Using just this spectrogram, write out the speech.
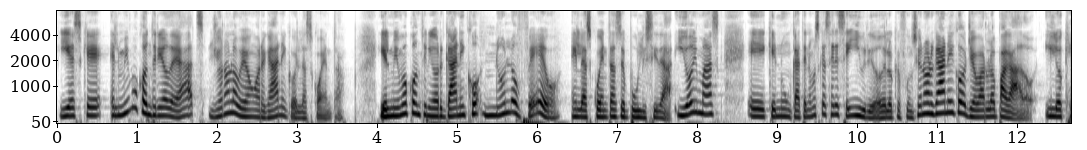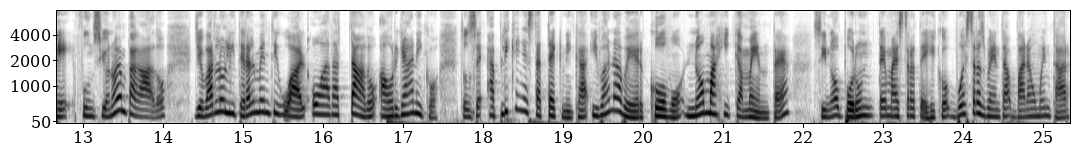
y es que el mismo contenido de ads yo no lo veo en orgánico en las cuentas. Y el mismo contenido orgánico no lo veo en las cuentas de publicidad. Y hoy más eh, que nunca tenemos que hacer ese híbrido de lo que funciona orgánico, llevarlo a pagado. Y lo que funcionó en pagado, llevarlo literalmente igual o adaptado a orgánico. Entonces, apliquen esta técnica y van a ver cómo no mágicamente, sino por un tema estratégico, vuestras ventas van a aumentar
